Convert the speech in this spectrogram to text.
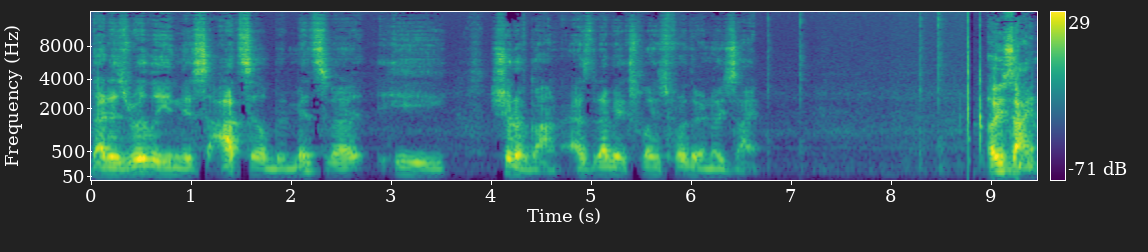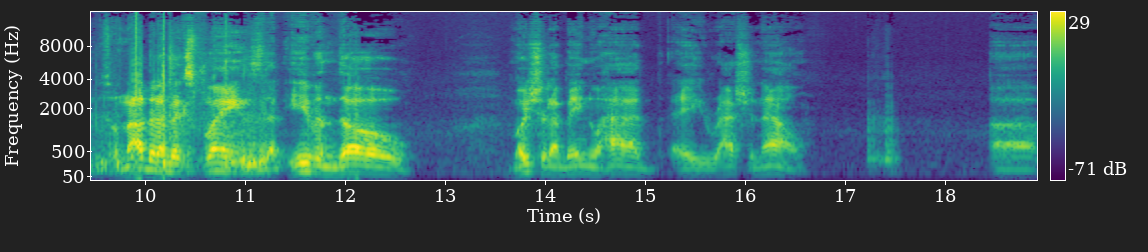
that is really in this atzil b'mitzvah, he should have gone, as the Rebbe explains further in Oizayin. Oizayin. So now the Rebbe explains that even though Moshe Rabbeinu had a rationale uh,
